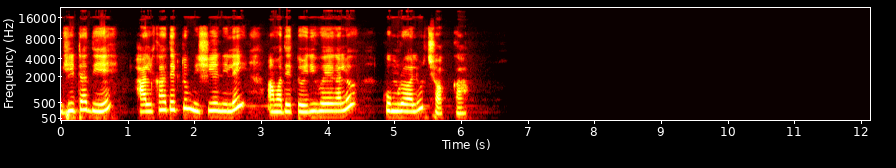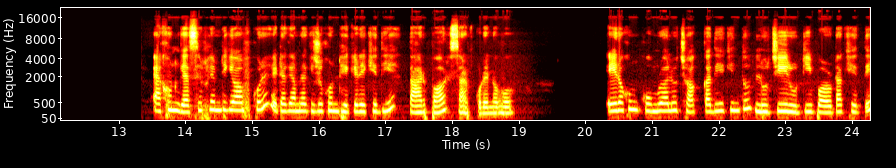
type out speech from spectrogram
ঘিটা দিয়ে হালকা হাতে একটু মিশিয়ে নিলেই আমাদের তৈরি হয়ে গেল কুমড়ো আলুর ছক্কা। এখন গ্যাসের ফ্লেমটিকে অফ করে এটাকে আমরা কিছুক্ষণ ঢেকে রেখে দিয়ে তারপর সার্ভ করে নেব। এইরকম কুমড়ো আলু ছক্কা দিয়ে কিন্তু লুচি, রুটি, পরোটা খেতে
